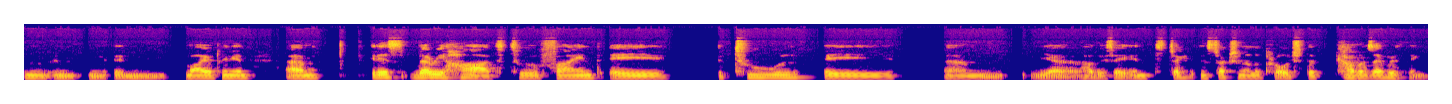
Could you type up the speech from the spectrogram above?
in, in, in my opinion um, it is very hard to find a, a tool a um, yeah, how do you say, instru- instructional approach that covers everything.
